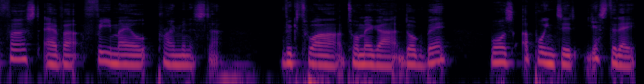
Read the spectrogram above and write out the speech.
first ever female Prime Minister. Victoire Tomega Dogbe was appointed yesterday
